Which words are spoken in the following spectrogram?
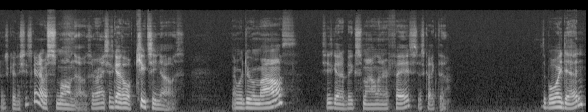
She's going to have a small nose, all right? She's got a little cutesy nose. Now we're doing mouth. She's got a big smile on her face, just like the the boy did.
